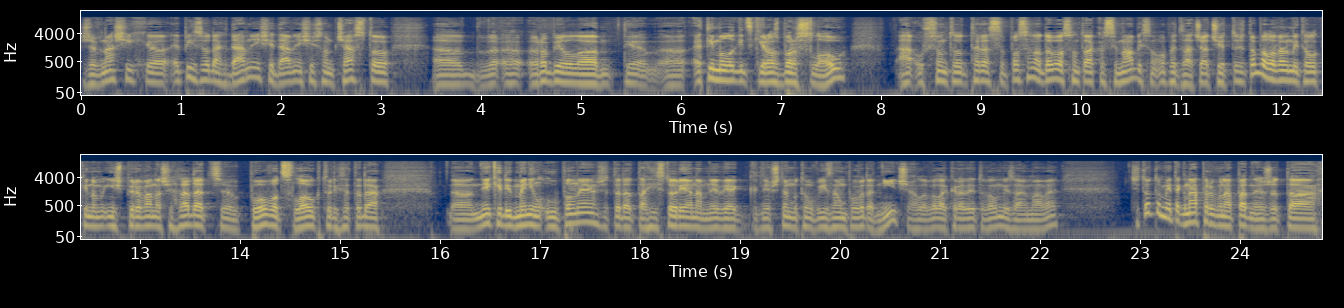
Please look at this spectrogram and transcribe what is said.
že v našich e, epizódach dávnejšie, dávnejšie som často uh, robil uh, tie, uh, etymologický rozbor slov, a už som to teraz, poslednou dobou som to ako si mal by som opäť začať, čiže to, to bolo veľmi Tolkienom inšpirované, že hľadať pôvod slov, ktorý sa teda niekedy menil úplne, že teda tá história nám nevie k dnešnému tomu významu povedať nič, ale veľakrát je to veľmi zaujímavé. či toto mi tak naprvu napadne, že, tá,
